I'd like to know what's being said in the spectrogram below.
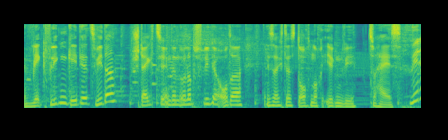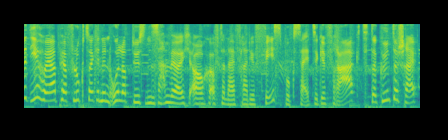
Wegfliegen geht jetzt wieder? Steigt ihr in den Urlaubsflieger oder ist euch das doch noch irgendwie zu heiß? Würdet ihr heuer per Flugzeug in den Urlaub düsen? Das haben wir euch auch auf der Live-Radio-Facebook-Seite gefragt. Der Günther schreibt,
